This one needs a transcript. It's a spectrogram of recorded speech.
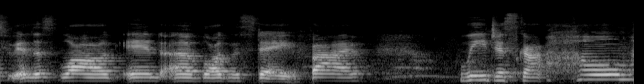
To end this vlog, end of Vlogmas Day 5. We just got home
